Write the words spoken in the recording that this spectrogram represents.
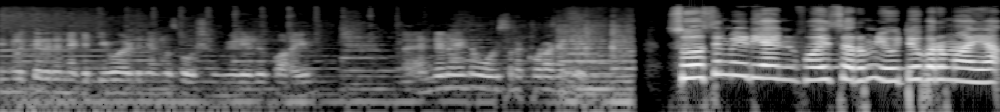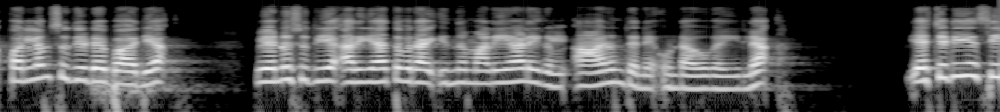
നിങ്ങൾക്കെതിരെ നെഗറ്റീവായിട്ട് ഞങ്ങൾ സോഷ്യൽ മീഡിയയിൽ പറയും. വോയിസ് സോഷ്യൽ മീഡിയ ഇൻഫ്ലുവൻസറും യൂട്യൂബറുമായ കൊല്ലം സുധിയുടെ ഭാര്യ വേണു സുധിയെ അറിയാത്തവരായി ഇന്ന് മലയാളികൾ ആരും തന്നെ ഉണ്ടാവുകയില്ല. H D S C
